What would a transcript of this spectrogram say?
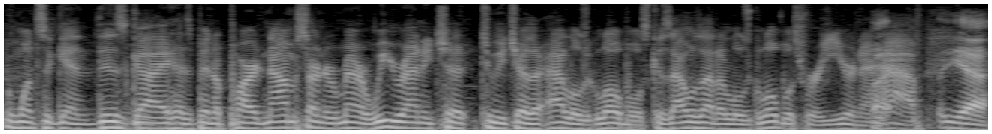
once again, this guy has been a part. Now I'm starting to remember we ran each o- to each other at Los Globos because I was out of Los Globos for a year and a half. Yeah,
